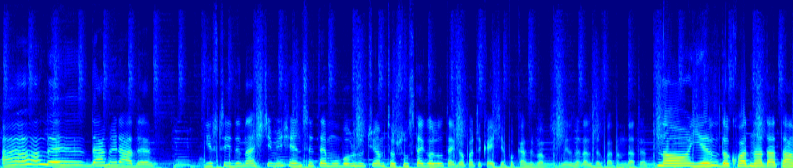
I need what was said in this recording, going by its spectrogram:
Ale damy radę. Jeszcze 11 miesięcy temu, bo wrzuciłam to 6 lutego. Poczekajcie, pokażę wam w sumie zaraz dokładną datę. No, jest dokładna data.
